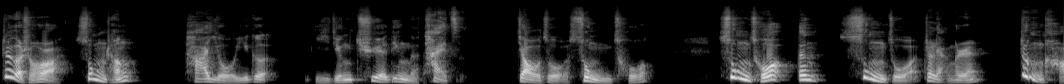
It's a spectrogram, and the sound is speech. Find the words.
这个时候啊，宋城他有一个已经确定的太子，叫做宋痤。宋痤跟宋左这两个人正好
